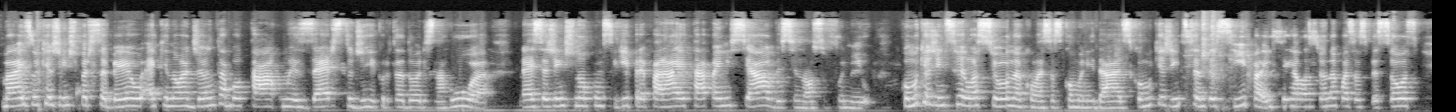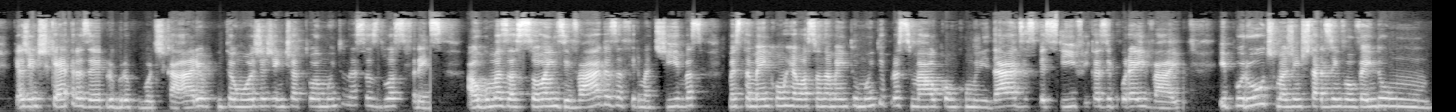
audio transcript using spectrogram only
Mas o que a gente percebeu é que não adianta botar um exército de recrutadores na rua, né, se a gente não conseguir preparar a etapa inicial desse nosso funil como que a gente se relaciona com essas comunidades, como que a gente se antecipa e se relaciona com essas pessoas que a gente quer trazer para o grupo boticário. Então, hoje a gente atua muito nessas duas frentes. Algumas ações e vagas afirmativas, mas também com um relacionamento muito proximal com comunidades específicas e por aí vai. E por último, a gente está desenvolvendo um,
